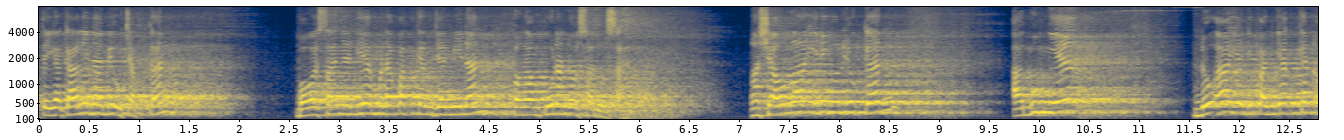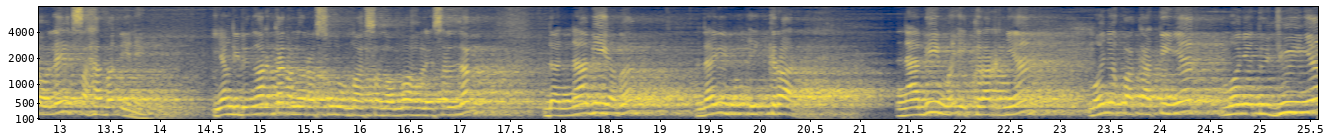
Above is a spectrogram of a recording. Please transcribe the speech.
Tiga kali Nabi ucapkan bahwasanya dia mendapatkan jaminan pengampunan dosa-dosa. Masya Allah ini menunjukkan agungnya doa yang dipanjatkan oleh sahabat ini. Yang didengarkan oleh Rasulullah sallallahu alaihi wasallam dan Nabi apa? Nabi mengikrar. Nabi mengikrarnya menyepakatinya, menyetujuinya,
